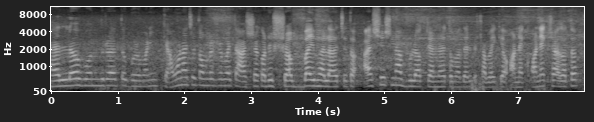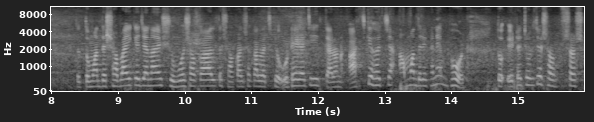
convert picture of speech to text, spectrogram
হ্যালো বন্ধুরা, তো গুড মর্নিং। কেমন আছো তোমরা সবাই? তো আশা করি সবাই ভালো আছো। তো আশিস না ব্লগ চ্যানেলে তোমাদেরকে সবাইকে অনেক অনেক স্বাগত। তো তোমাদের সবাইকে জানাই শুভ সকাল। তো সকাল সকাল আজকে উঠে গেছি, কারণ আজকে হচ্ছে আমাদের এখানে ভোট। তো এটা চলছে ষষ্ঠ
